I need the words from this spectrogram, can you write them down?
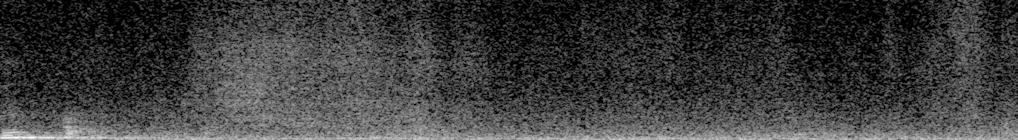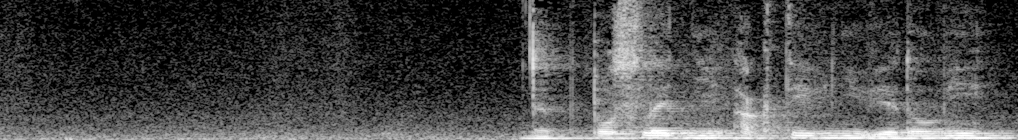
Hm? poslední aktivní vědomí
